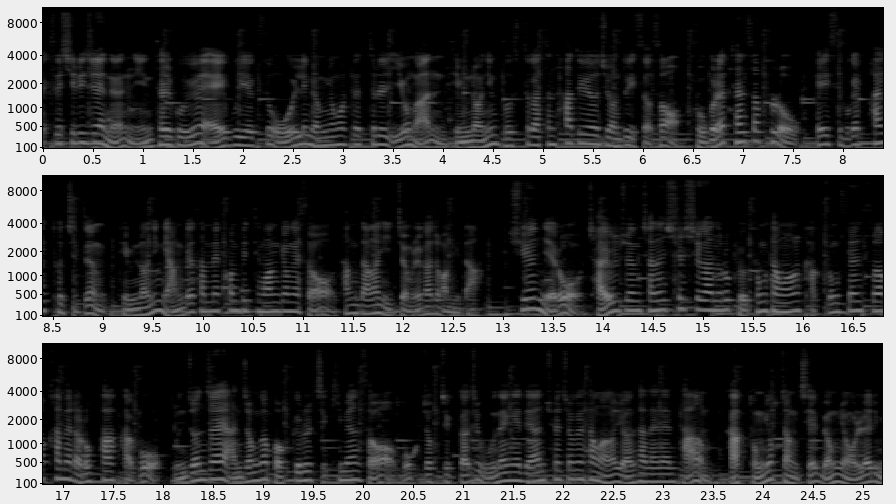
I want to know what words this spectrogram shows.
X 시리즈에는 인텔 고유의 AVX 512 명령어 세트를 이용한 딥러닝 부스트 같은 하드웨어 지원도 있어서 구글의 텐서플로우, 페이스북의 파이토지 등 딥러닝 양대 산맥 컴퓨팅 환경에서 상당한 이점을 가져갑니다. 쉬운 예로 자율주행차는 실시간으로 교통 상황을 각종 센서와 카메라로 파악하고 운전자의 안전과 법규를 지키면서 목적지까지 운행에 대한 최적의 상황을 연산해낸 다음 각 동력 장치에 명령을 내립니다.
